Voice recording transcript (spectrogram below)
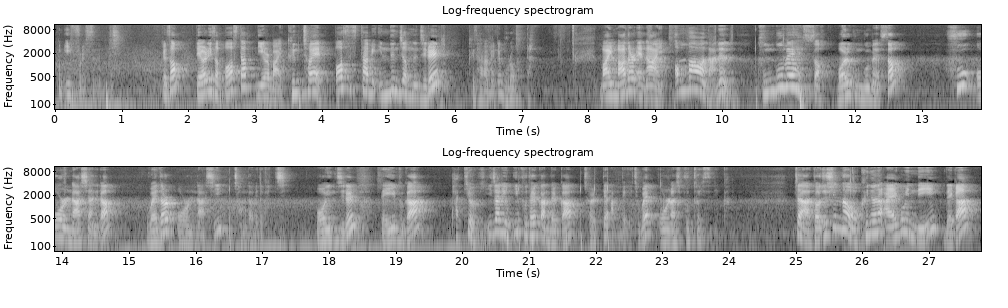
그럼 if를 쓰는 거지. 그래서 there is a bus stop nearby. 근처에 버스 스탑이 있는지 없는지를 그 사람에게 물어봤다. My mother and I. 엄마와 나는 궁금해했어. 뭘 궁금해했어? Who or not이 아니라 whether or not이 정답이 되겠지. 뭐인지를 데이브가 파티에 올지. 이 자리 if 될까 안 될까? 절대 안 되겠지. 왜? or not이 붙어 있으니까. 자, 더 주신 너 그녀는 알고 있니? 내가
